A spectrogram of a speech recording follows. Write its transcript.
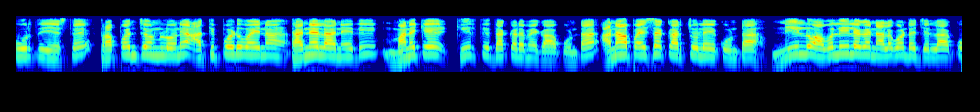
పూర్తి చేస్తే ప్రపంచంలోనే అతి పొడవైన టన్నెల్ అనేది మనకే కీర్తి దక్కడమే కాకుండా అనా పైసా ఖర్చు లేకుండా నీళ్ళు అవలీలగా నల్గొండ జిల్లాకు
